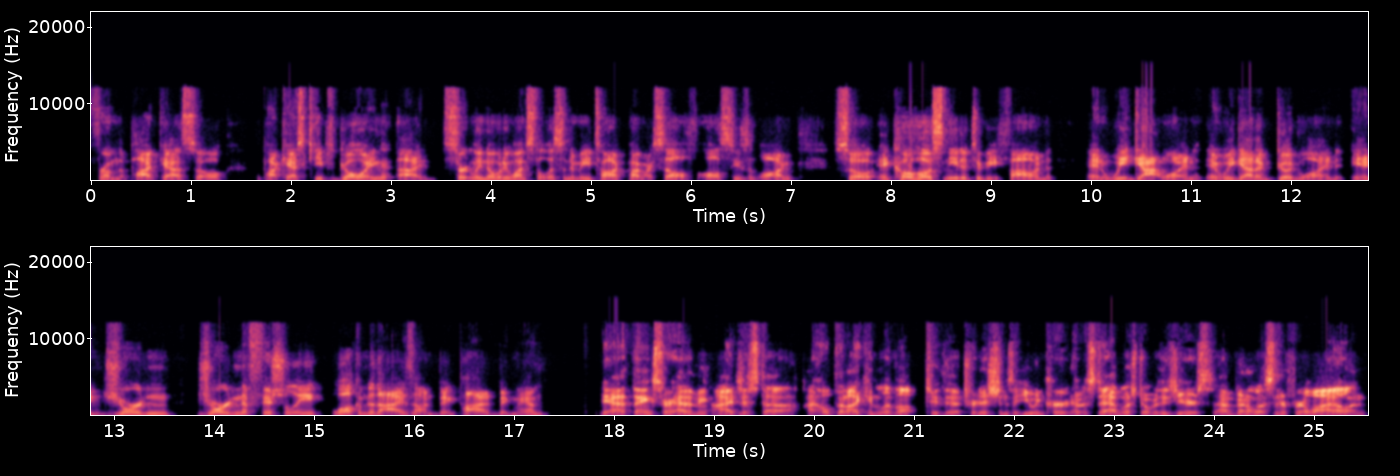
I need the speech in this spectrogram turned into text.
from the podcast. So the podcast keeps going. Uh, certainly, nobody wants to listen to me talk by myself all season long. So a co-host needed to be found, and we got one, and we got a good one in Jordan. Jordan, officially welcome to the Eyes on Big Pod, big man. Yeah, thanks for having me. I just uh I hope that I can live up to the traditions that you and Kurt have established over these years. I've been a listener for a while and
